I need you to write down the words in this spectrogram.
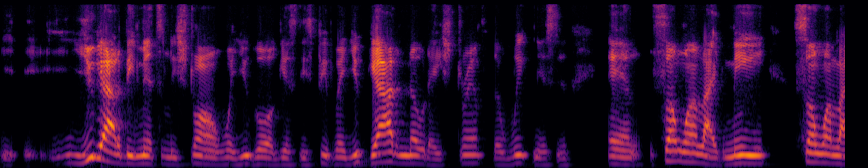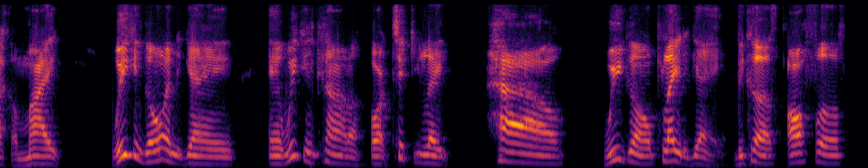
y- you got to be mentally strong when you go against these people and you got to know their strengths, their weaknesses. And someone like me, someone like a Mike, we can go in the game and we can kind of articulate how we gonna play the game because off of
